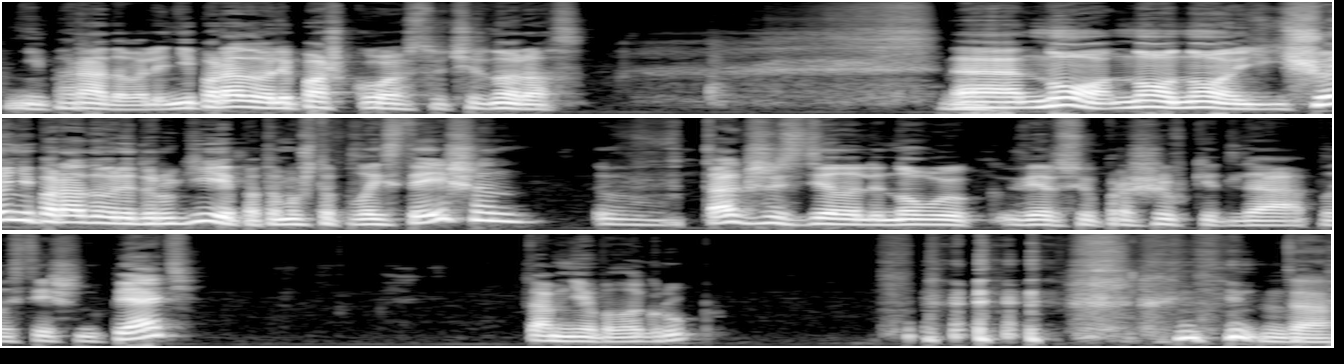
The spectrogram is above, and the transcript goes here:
Не порадовали, не порадовали Пашку в очередной раз. Э, но, но, но, еще не порадовали другие, потому что PlayStation также сделали новую версию прошивки для PlayStation 5. Там не было групп. Да.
